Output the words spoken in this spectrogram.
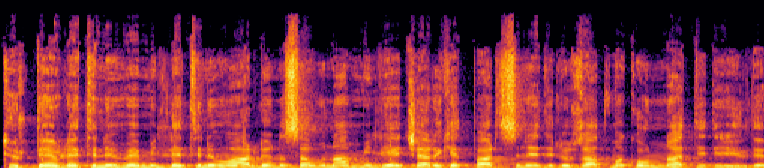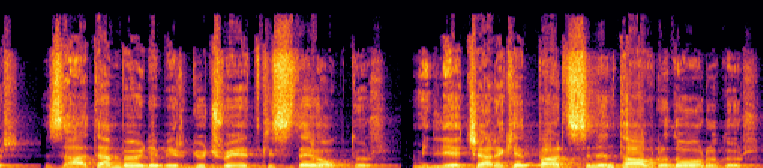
Türk devletinin ve milletinin varlığını savunan Milliyetçi Hareket Partisi'ne dil uzatmak onun haddi değildir. Zaten böyle bir güç ve yetkisi de yoktur. Milliyetçi Hareket Partisi'nin tavrı doğrudur.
